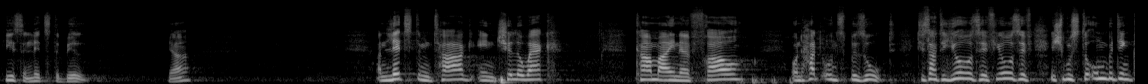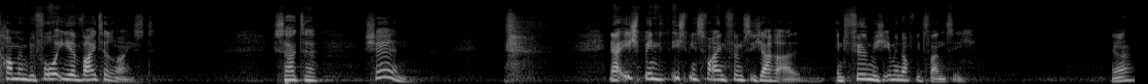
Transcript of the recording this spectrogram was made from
Hier ist ein letztes Bild. Ja? Am letzten Tag in Chilliwack kam eine Frau und hat uns besucht. Die sagte, Josef, Josef, ich musste unbedingt kommen, bevor ihr weiterreist. Ich sagte, schön. Na, ich bin, ich bin 52 Jahre alt und fühle mich immer noch wie 20. Ja?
